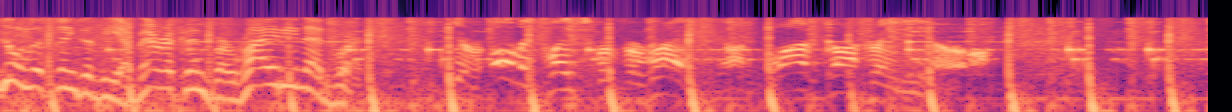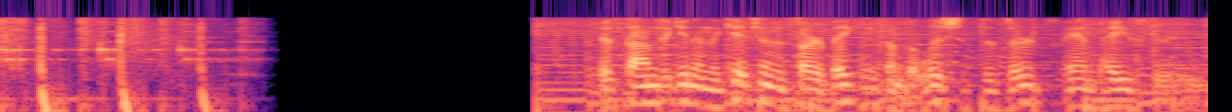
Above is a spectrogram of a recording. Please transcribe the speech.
You're listening to the American Variety Network. Your only place for variety on Blog Talk Radio. It's time to get in the kitchen and start baking some delicious desserts and pastries.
